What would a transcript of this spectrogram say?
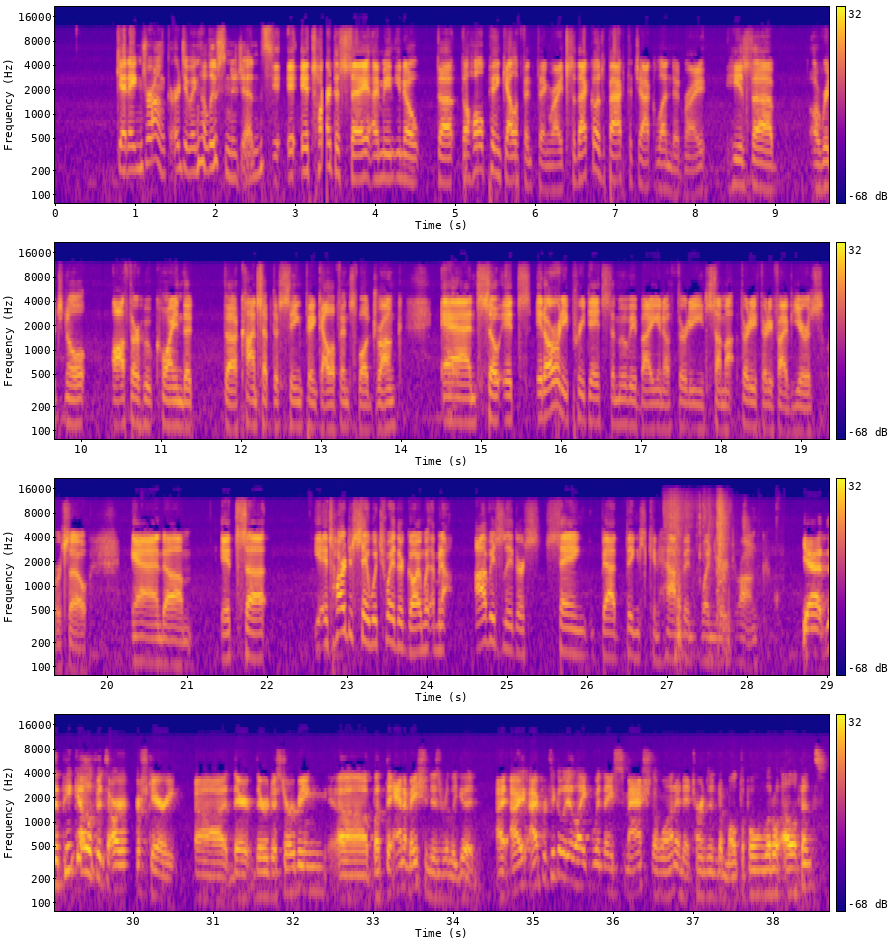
getting drunk or doing hallucinogens. It, it, it's hard to say. I mean, you know, the the whole pink elephant thing, right? So that goes back to Jack London, right? He's the original author who coined the the concept of seeing pink elephants while drunk. And so it's it already predates the movie by, you know, 30 some 30 35 years or so. And um it's uh it's hard to say which way they're going with. I mean, obviously they're saying bad things can happen when you're drunk. Yeah, the pink elephants are scary. Uh, they're they're disturbing, uh, but the animation is really good. I, I, I particularly like when they smash the one and it turns into multiple little elephants.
